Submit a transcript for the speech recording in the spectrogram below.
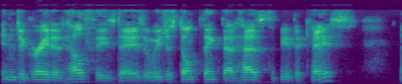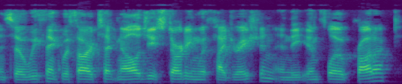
in degraded health these days, and we just don't think that has to be the case. And so we think with our technology, starting with hydration and the inflow product,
